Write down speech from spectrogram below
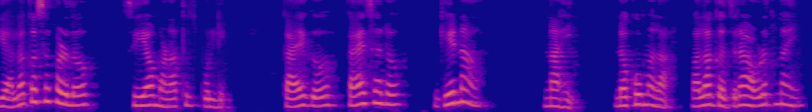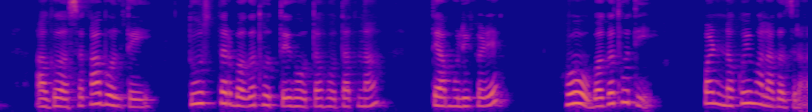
याला कसं कळलं? सिया मनातच बोलली. काय ग? काय झालं? घे ना. नाही नको मला मला गजरा आवडत नाही. अगं असं का बोलते? तूच तर बघत होते होता होतात ना त्या मुलीकडे? हो बघत होती. पण नकोय मला गजरा.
